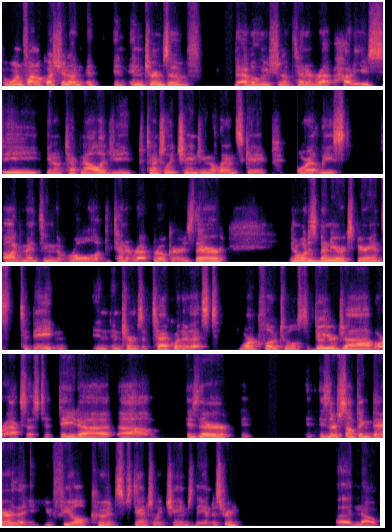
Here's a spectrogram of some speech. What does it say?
one final question on in, in, terms of the evolution of tenant rep. How do you see, you know, technology potentially changing the landscape or at least augmenting the role of the tenant rep broker? Is there, you know, what has been your experience to date in, in, in terms of tech, whether that's workflow tools to do your job or access to data um, is there is there something there that you feel could substantially change the industry uh, no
